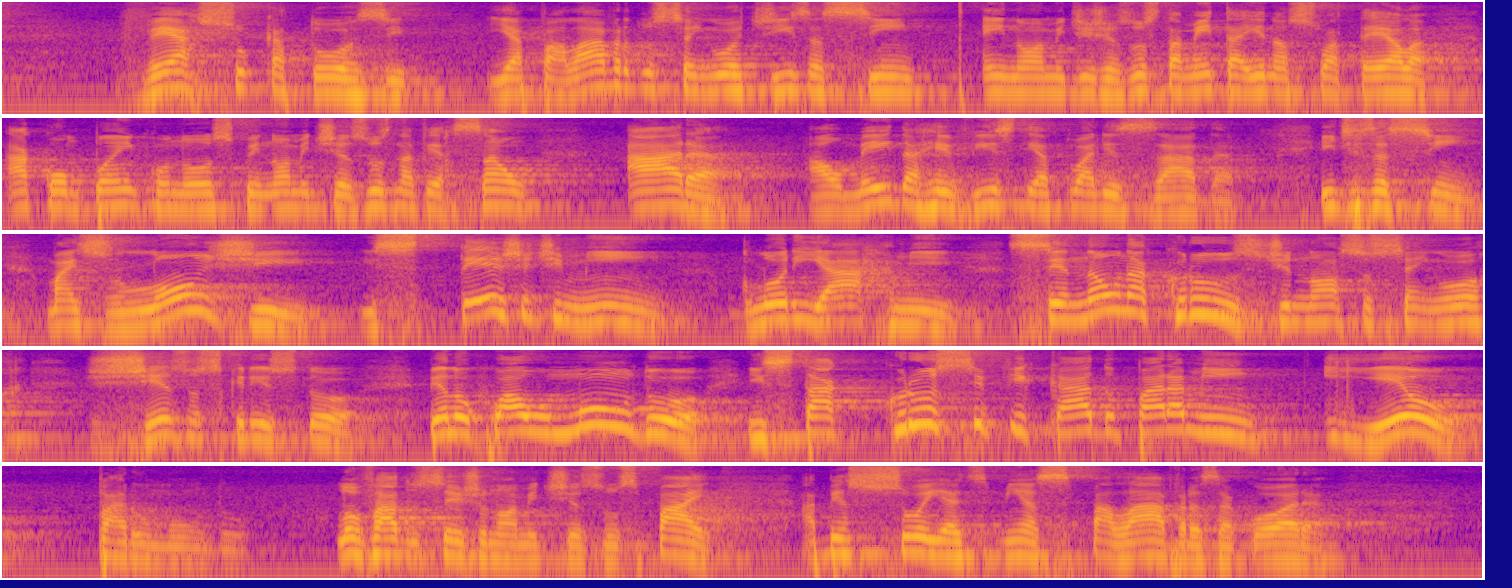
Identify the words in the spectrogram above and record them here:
verso 14. E a palavra do Senhor diz assim, em nome de Jesus, também está aí na sua tela, acompanhe conosco, em nome de Jesus, na versão Ara, Almeida Revista e Atualizada. E diz assim: Mas longe esteja de mim gloriar-me, senão na cruz de nosso Senhor Jesus Cristo, pelo qual o mundo está crucificado para mim e eu para o mundo. Louvado seja o nome de Jesus. Pai, abençoe as minhas palavras agora.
